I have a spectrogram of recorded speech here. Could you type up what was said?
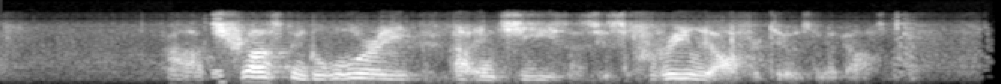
Uh, trust and glory uh, in Jesus, who's freely offered to us in the gospel.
